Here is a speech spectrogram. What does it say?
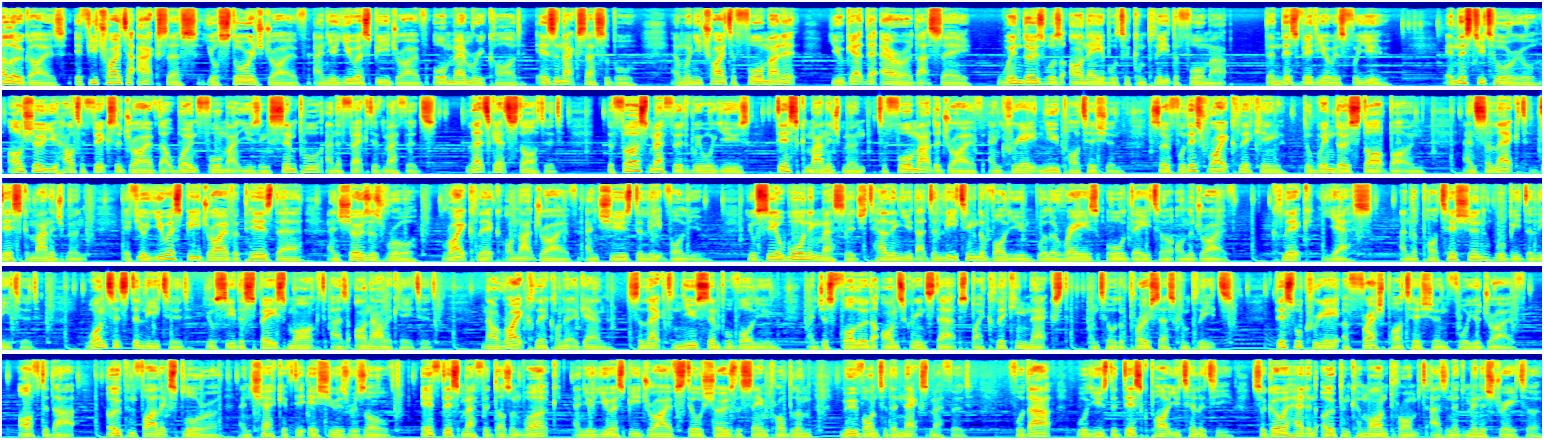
Hello guys, if you try to access your storage drive and your USB drive or memory card isn't accessible and when you try to format it, you'll get the error that say Windows was unable to complete the format, then this video is for you. In this tutorial, I'll show you how to fix a drive that won't format using simple and effective methods. Let's get started. The first method we will use disk management to format the drive and create new partition. So for this right clicking the Windows Start button and select disk management. If your USB drive appears there and shows as raw, right click on that drive and choose delete volume. You'll see a warning message telling you that deleting the volume will erase all data on the drive. Click yes and the partition will be deleted. Once it's deleted, you'll see the space marked as unallocated. Now right click on it again, select new simple volume and just follow the on-screen steps by clicking next until the process completes. This will create a fresh partition for your drive. After that, open File Explorer and check if the issue is resolved. If this method doesn't work and your USB drive still shows the same problem, move on to the next method. For that, we'll use the diskpart utility, so go ahead and open command prompt as an administrator.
